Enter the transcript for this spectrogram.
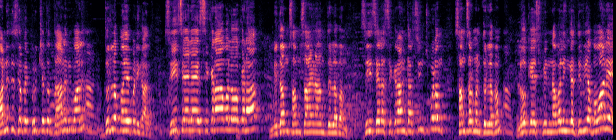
పండితు తీసుకుపోయి కురుక్షేత్రం దానం ఇవ్వాలి. దుర్లభం అయ్యే పని కాదు. శ్రీశైల శిఖరావలోకన మిదం సంసాయనం దుర్లభం. శ్రీశైల శిఖరాన్ని దర్శించుకోవడం సంసరమని దుర్లభం. లోకేశ్మిన్ నవలింగ దివ్య భవానే.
